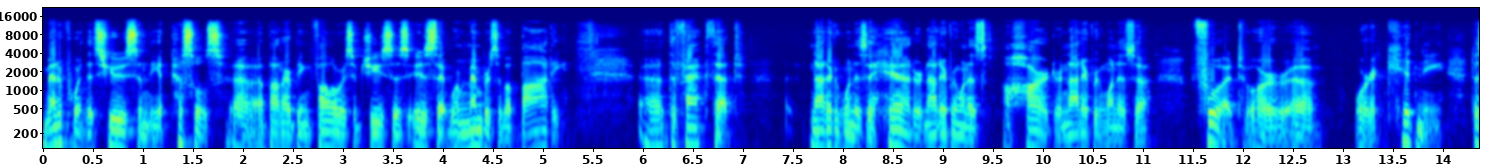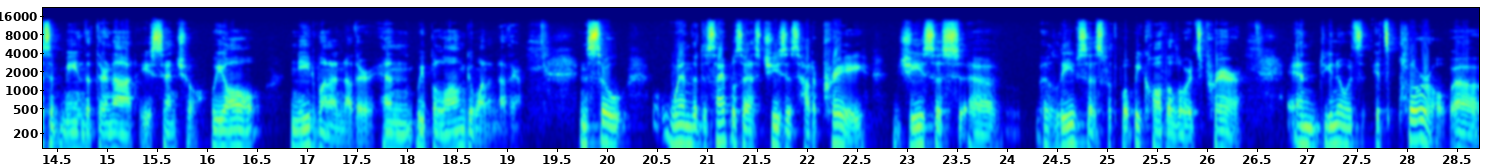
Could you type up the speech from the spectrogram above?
metaphor that's used in the epistles uh, about our being followers of Jesus is that we're members of a body. Uh, the fact that not everyone is a head, or not everyone is a heart, or not everyone is a foot, or uh, or a kidney doesn't mean that they're not essential. We all need one another, and we belong to one another. And so, when the disciples asked Jesus how to pray, Jesus uh, leaves us with what we call the Lord's Prayer, and you know it's it's plural. Uh,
